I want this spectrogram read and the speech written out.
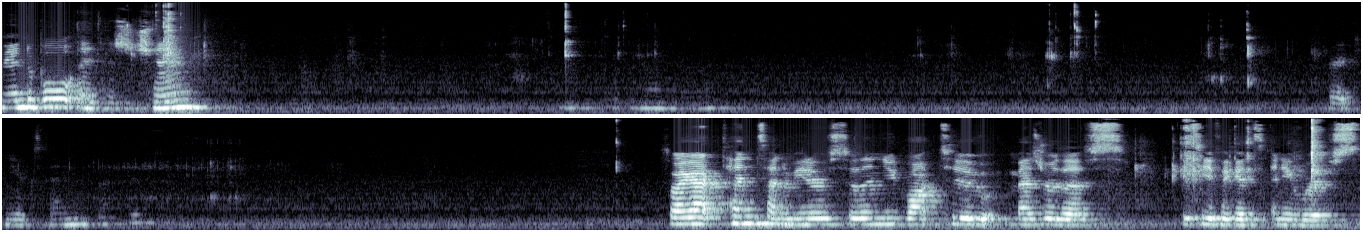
mandible and his chin. All right, can you extend that? So I got 10 centimeters, so then you'd want to measure this to see if it gets any worse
